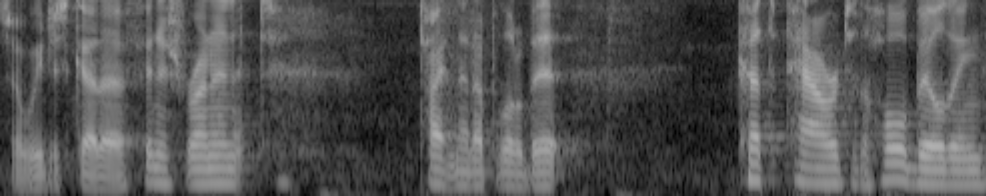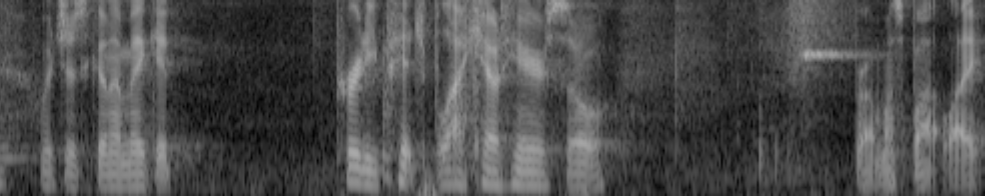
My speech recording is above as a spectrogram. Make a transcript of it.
So we just gotta finish running it, tighten that up a little bit, cut the power to the whole building, which is gonna make it pretty pitch black out here, so brought my spotlight.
